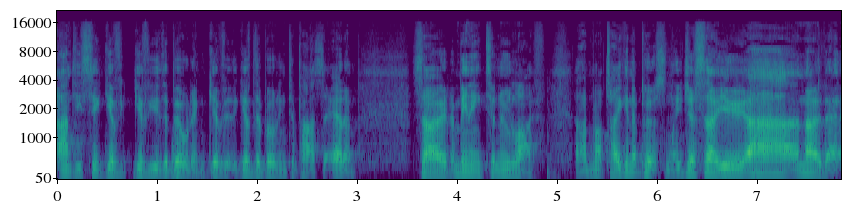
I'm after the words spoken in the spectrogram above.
auntie said, give, give you the building, give, give the building to Pastor Adam. So, meaning to new life. I'm not taking it personally, just so you uh, know that.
